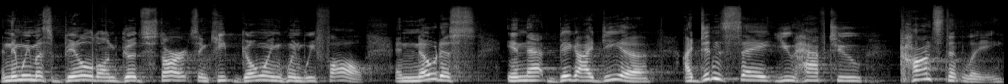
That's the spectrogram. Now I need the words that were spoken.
And then we must build on good starts and keep going when we fall. And notice in that big idea, I didn't say you have to constantly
